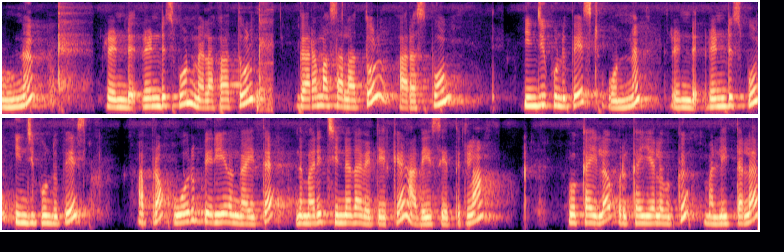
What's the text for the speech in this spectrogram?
ஒன்று ரெண்டு ரெண்டு ஸ்பூன் மிளகாத்தூள் கரம் மசாலா தூள் அரை ஸ்பூன் இஞ்சி பூண்டு பேஸ்ட் ஒன்று ரெண்டு ரெண்டு ஸ்பூன் இஞ்சி பூண்டு பேஸ்ட் அப்புறம் ஒரு பெரிய வெங்காயத்தை இந்த மாதிரி சின்னதாக வெட்டியிருக்கேன். அதையும் சேர்த்துக்கலாம். ஒரு கையில் ஒரு கையளவுக்கு மல்லித்தலை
